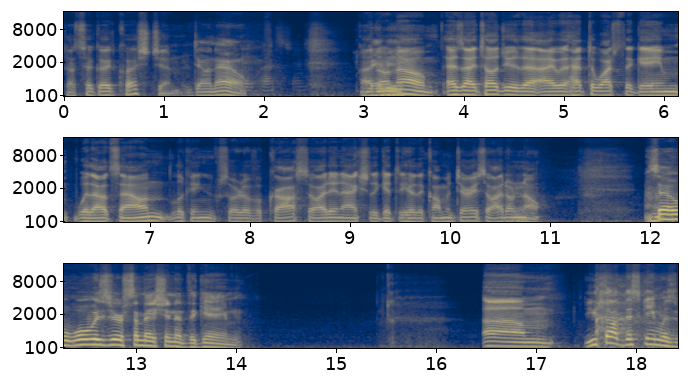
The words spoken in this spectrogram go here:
That's a good question. Don't know. I Maybe- don't know. As I told you that I had to watch the game without sound, looking sort of across, so I didn't actually get to hear the commentary, so I don't know. So, what was your summation of the game? Um, You thought this game was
